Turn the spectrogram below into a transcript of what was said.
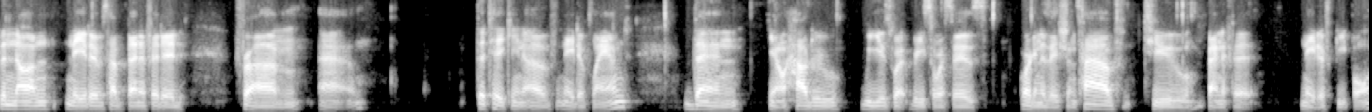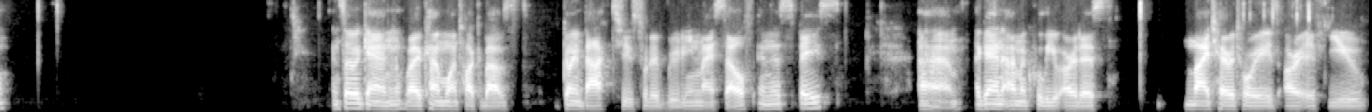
the non-natives have benefited from um, the taking of native land, then you know how do we use what resources organizations have to benefit native people? And so again, what I kind of want to talk about is going back to sort of rooting myself in this space. Um, again, I'm a Quileute artist. My territories are if you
